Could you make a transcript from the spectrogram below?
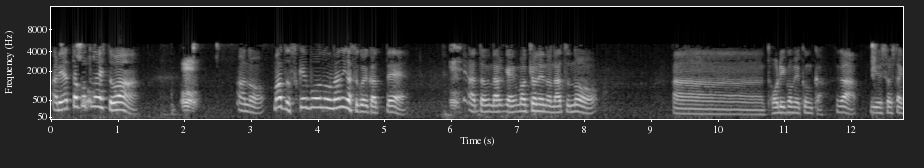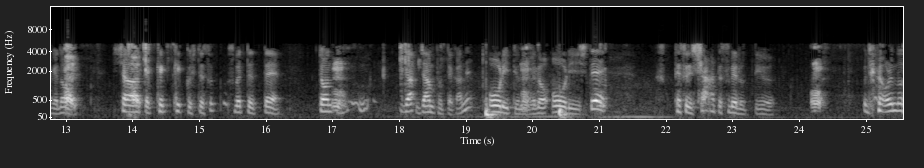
あれやったことない人は、うん。あの、まずスケボーの何がすごいかって、うん。あと、なんか、まあ、去年の夏の、あー堀米くんか、が優勝したけど、はい。シャーってキックしてす滑ってって、ジョンって、ジャジャンプっていうかね、オーリーっていうんだけど、オーリーして、手すりシャーって滑るっていう。うん。で、俺の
